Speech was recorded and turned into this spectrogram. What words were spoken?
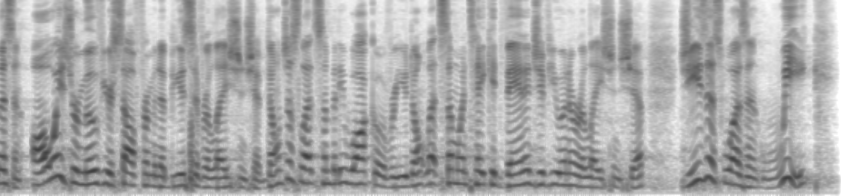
listen, always remove yourself from an abusive relationship. Don't just let somebody walk over you. Don't let someone take advantage of you in a relationship. Jesus wasn't weak,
